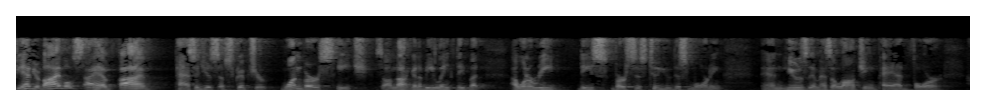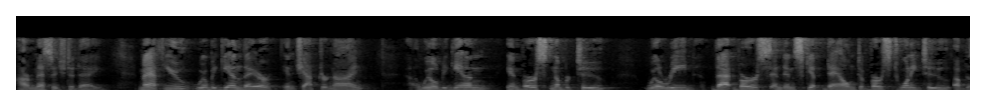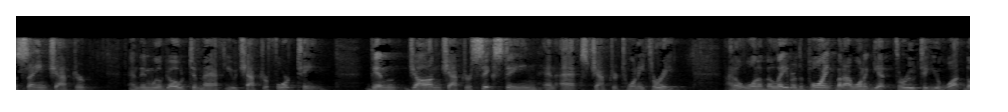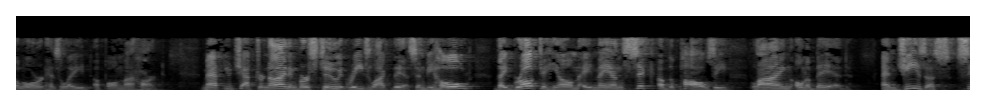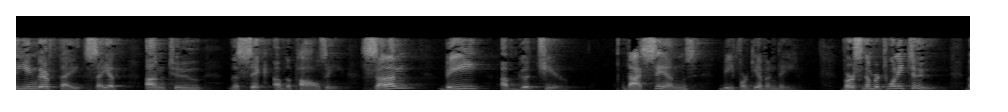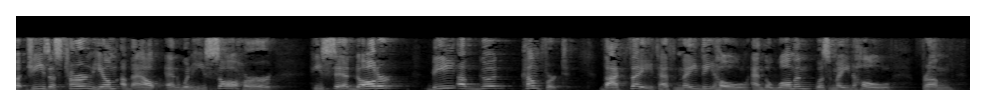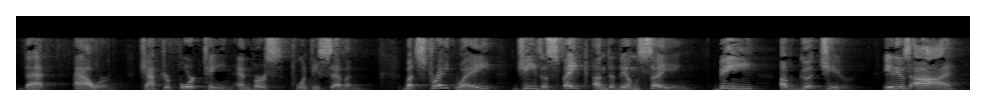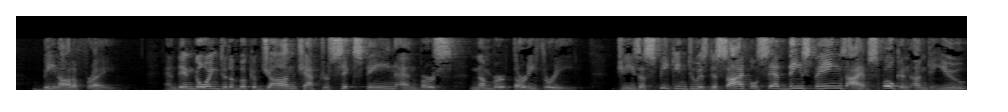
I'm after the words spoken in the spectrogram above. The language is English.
If you have your Bibles, I have five passages of Scripture, one verse each. So I'm not going to be lengthy, but I want to read these verses to you this morning and use them as a launching pad for our message today. Matthew will begin there in chapter 9. We'll begin in verse number 2. We'll read that verse and then skip down to verse 22 of the same chapter. And then we'll go to Matthew chapter 14. Then John chapter 16 and Acts chapter 23. I don't want to belabor the point, but I want to get through to you what the Lord has laid upon my heart. Matthew chapter 9 and verse 2, it reads like this And behold, they brought to him a man sick of the palsy, lying on a bed. And Jesus, seeing their faith, saith unto the sick of the palsy, Son, be of good cheer. Thy sins be forgiven thee. Verse number 22. But Jesus turned him about, and when he saw her, he said, Daughter, be of good comfort. Thy faith hath made thee whole. And the woman was made whole from that hour. Chapter 14 and verse 27. But straightway Jesus spake unto them, saying, Be of good cheer. It is I, be not afraid. And then going to the book of John, chapter 16 and verse number 33. Jesus speaking to his disciples said, These things I have spoken unto you,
